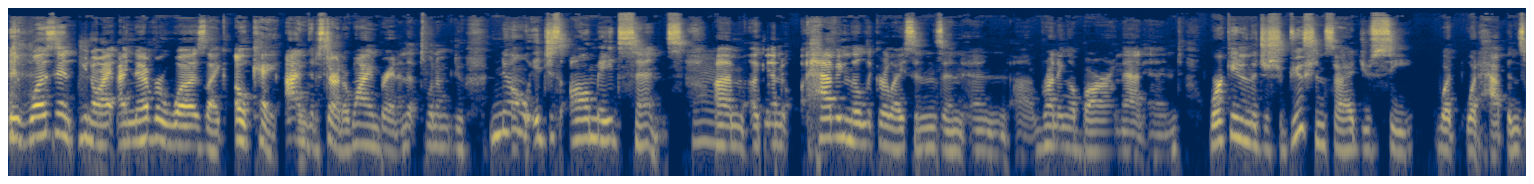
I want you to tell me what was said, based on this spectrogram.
it wasn't, you know, I, I never was like, okay, I'm going to start a wine brand and that's what I'm going to do. No, it just all made sense. Mm, Um, again, having the liquor license and and uh, running a bar on that end, working in the distribution side, you see what what happens,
